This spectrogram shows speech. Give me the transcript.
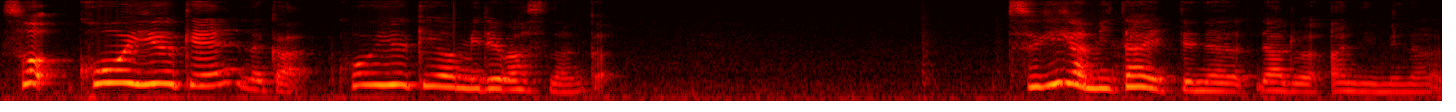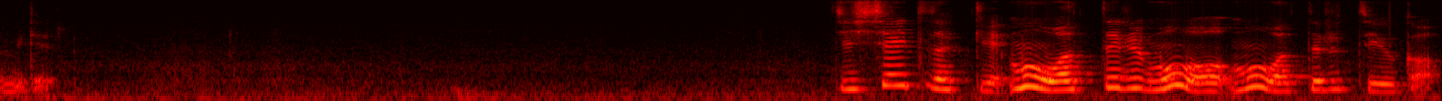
そこういう系？なんかこういう系は見れます。なんか。次が見たいってなるアニメなら見れる。実写いつだっけ？もう終わってる。もうもう終わってるっていうか。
